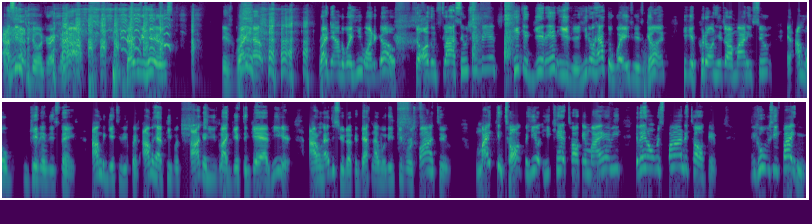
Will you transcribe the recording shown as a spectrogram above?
I see what you're doing, Greg, but nah. Beverly Hills is right now, right down the way he want to go. So all them fly suits he be in, he could get in easier. He don't have to wave his gun. He can put on his Armani suit, and I'm gonna get in these things. I'm gonna get to these places. I'm gonna have people. I can use my gift of gab here. I don't have to shoot up because that's not what these people respond to. Mike can talk, but he he can't talk in Miami because they don't respond to talking. Who was he fighting?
